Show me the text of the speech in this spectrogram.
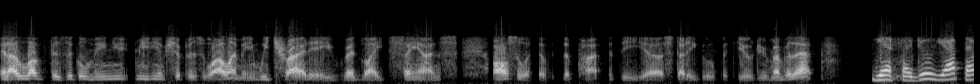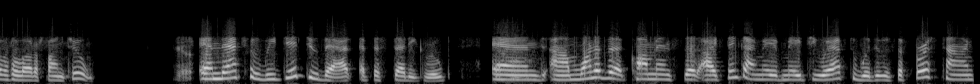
and I love physical mediumship as well. I mean, we tried a red light séance also at the the the uh, study group with you. Do you remember that? Yes, I do. Yep, that was a lot of fun too. Yeah. And actually, we did do that at the study group, and um, one of the comments that I think I may have made to you afterwards, it was the first time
